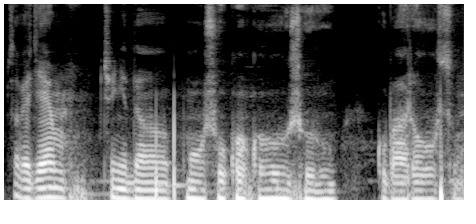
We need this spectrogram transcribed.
Să vedem cine dă moșu cocoșu cu barosul.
